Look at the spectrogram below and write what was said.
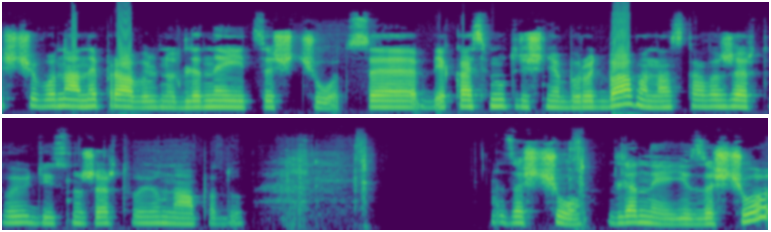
що вона неправильно для неї, це що? Це якась внутрішня боротьба, вона стала жертвою, дійсно, жертвою нападу. За що? Для неї? За що?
